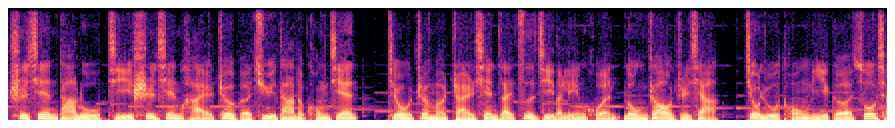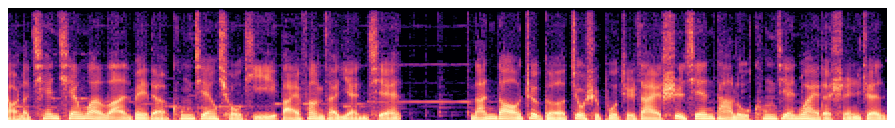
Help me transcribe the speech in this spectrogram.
世仙大陆及世仙海这个巨大的空间。就这么展现在自己的灵魂笼罩之下，就如同一个缩小了千千万万倍的空间球体摆放在眼前。难道这个就是布置在世间大陆空间外的神阵？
